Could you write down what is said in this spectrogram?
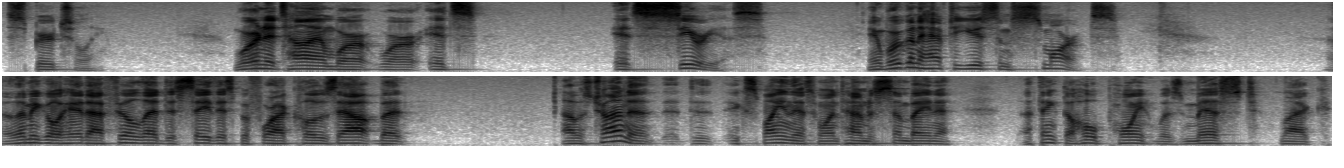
spiritually. We're in a time where, where it's, it's serious. And we're going to have to use some smarts. Let me go ahead. I feel led to say this before I close out, but I was trying to, to explain this one time to somebody, and I think the whole point was missed, like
